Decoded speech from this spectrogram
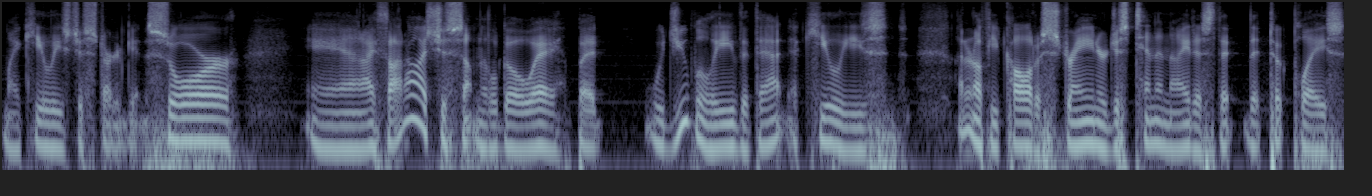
My Achilles just started getting sore, and I thought, oh, it's just something that'll go away. But would you believe that that Achilles, I don't know if you'd call it a strain or just tendonitis that, that took place,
